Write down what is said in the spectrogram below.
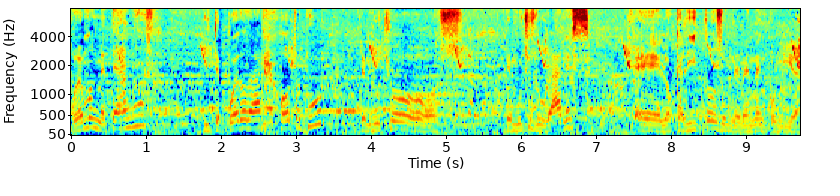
podemos meternos y te puedo dar otro tour de muchos, de muchos lugares eh, localitos donde venden comida.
